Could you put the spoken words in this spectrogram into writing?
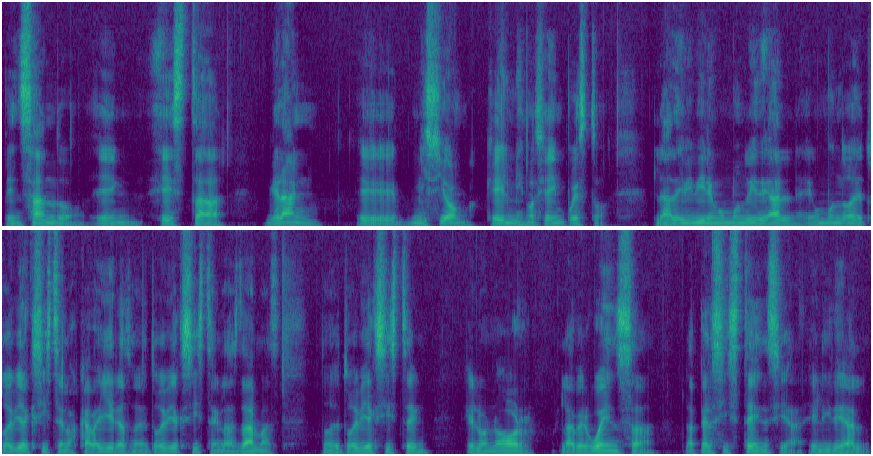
pensando en esta gran eh, misión que él mismo se ha impuesto, la de vivir en un mundo ideal, en un mundo donde todavía existen los caballeros, donde todavía existen las damas, donde todavía existen el honor, la vergüenza, la persistencia, el ideal.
